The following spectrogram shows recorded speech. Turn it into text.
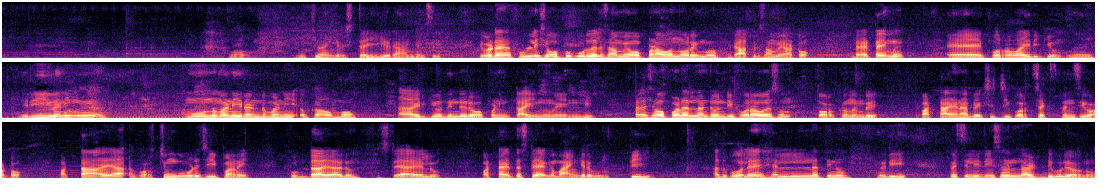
വാവ് എനിക്ക് ഭയങ്കര ഇഷ്ടമായി ഈ ഒരു ആംബിയൻസ് ഇവിടെ ഫുള്ളി ഷോപ്പ് കൂടുതൽ സമയം ഓപ്പൺ ആവുമെന്ന് പറയുമ്പോൾ രാത്രി സമയം ആട്ടോ ഡേ ടൈം കുറവായിരിക്കും. ഒരു ഈവനിങ് മൂന്ന് മണി രണ്ട് മണി ഒക്കെ ആകുമ്പോൾ ആയിരിക്കും ഇതിന്റെ ഒരു ഓപ്പണിംഗ് ടൈം മെയിൻലി പല ഷോപ്പുകളെല്ലാം ട്വന്റി ഫോർ ഹവേഴ്സും തുറക്കുന്നുണ്ട്. പട്ടായനെ അപേക്ഷിച്ച് കുറച്ച് എക്സ്പെൻസീവ് ആട്ടോ. പട്ടായ കുറച്ചും കൂടി ചീപ്പാണ് ഫുഡായാലും സ്റ്റേ ആയാലും പട്ടായത്തെ സ്റ്റേ ഒക്കെ ഭയങ്കര വൃത്തി. അതുപോലെ എല്ലാത്തിനും ഒരു ഫെസിലിറ്റീസും എല്ലാം അടിപൊളിയായിരുന്നു.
